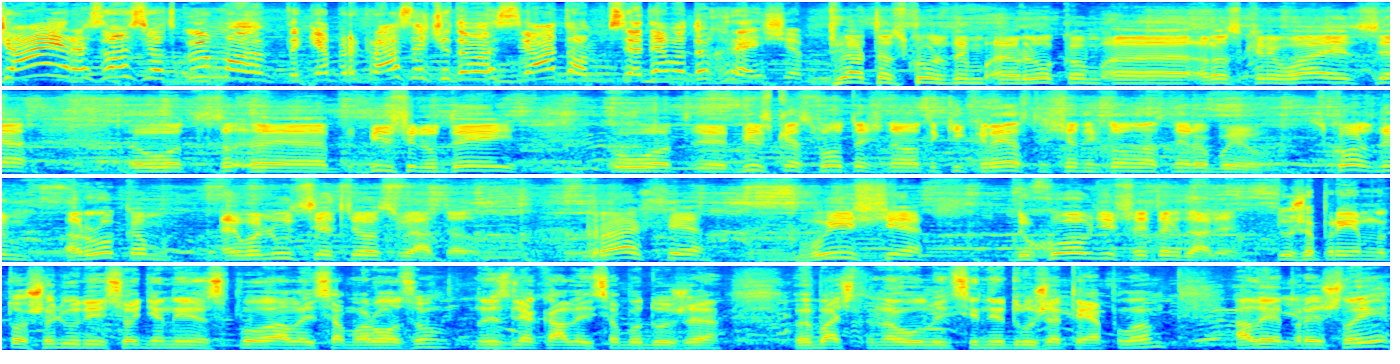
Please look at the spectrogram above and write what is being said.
чай, разом святкуємо таке прекрасне чудове свято святе водохреща. Свято з кожним роком е, розкривається. От, е, більше людей, от, е, більш красоточно, такі крести ще ніхто у нас не робив. З кожним роком еволюція цього свята. Краще, вище, духовніше і так далі. Дуже приємно, то, що люди сьогодні не спугалися морозу, не злякалися, бо дуже, ви бачите, на вулиці не дуже тепло. Але прийшли,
